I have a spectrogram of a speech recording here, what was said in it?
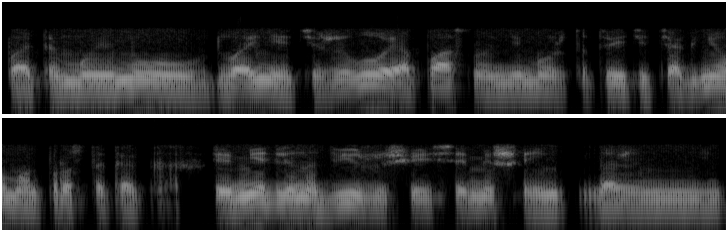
Поэтому ему вдвойне тяжело и опасно, он не может ответить огнем, он просто как медленно движущаяся мишень. Даже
